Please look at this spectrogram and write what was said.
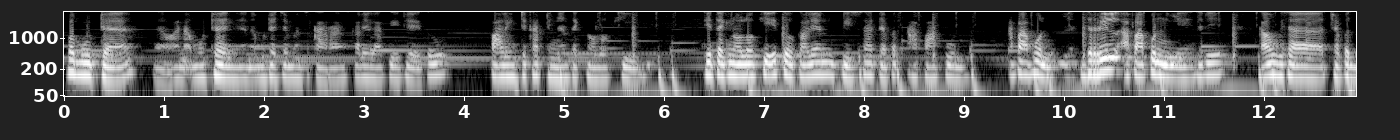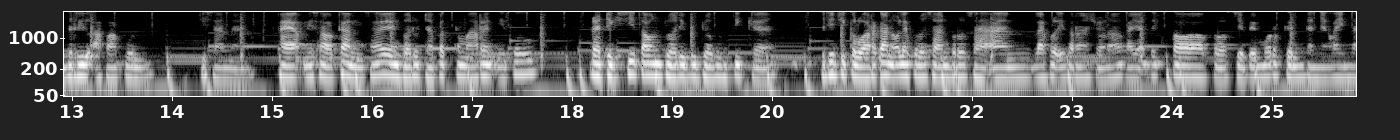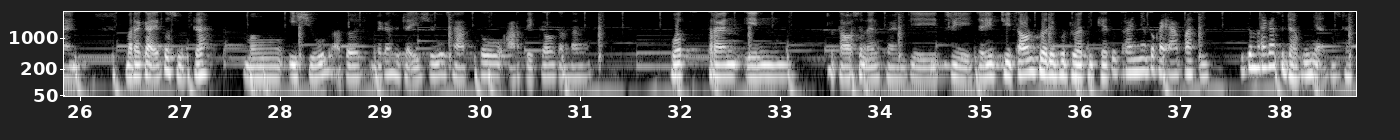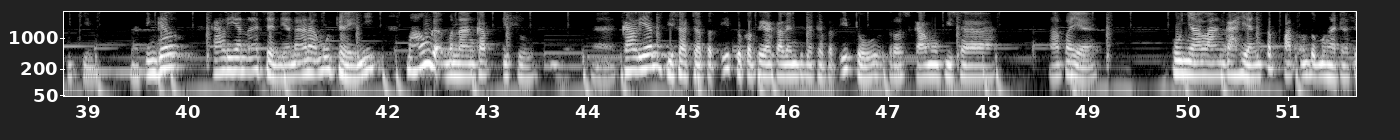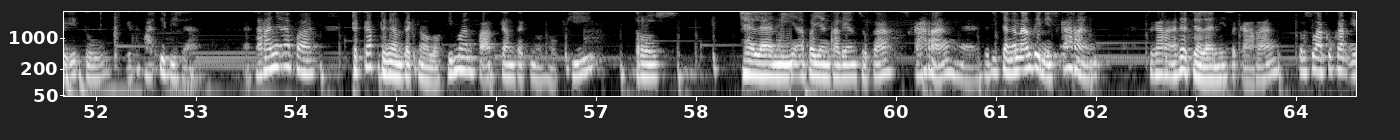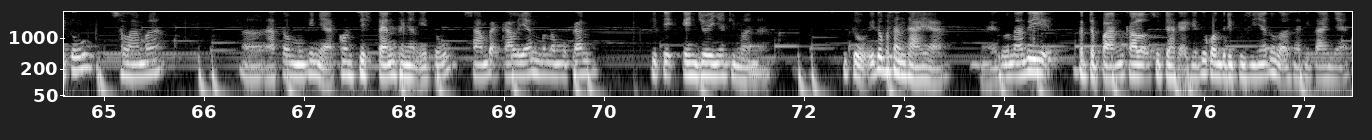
pemuda, nah anak muda ini, anak muda zaman sekarang sekali lagi dia itu paling dekat dengan teknologi. Di teknologi itu kalian bisa dapat apa pun, apa pun, drill apa pun ya. Jadi kamu bisa dapat drill apa pun di sana. Kayak misalkan saya yang baru dapat kemarin itu prediksi tahun 2023 jadi dikeluarkan oleh perusahaan-perusahaan level internasional kayak TikTok, terus JP Morgan dan yang lain-lain. Mereka itu sudah mengisu atau mereka sudah isu satu artikel tentang what's trend in 2023. Jadi di tahun 2023 itu trennya tuh kayak apa sih? Itu mereka sudah punya, sudah bikin. Nah, tinggal kalian aja nih anak-anak muda ini mau nggak menangkap itu. Nah, kalian bisa dapat itu ketika kalian bisa dapat itu, terus kamu bisa apa ya? Punya langkah yang tepat untuk menghadapi itu, itu pasti bisa. Nah, caranya apa? Dekat dengan teknologi, manfaatkan teknologi, terus jalani apa yang kalian suka sekarang. Ya. Jadi jangan nanti nih, sekarang. Sekarang aja jalani sekarang, terus lakukan itu selama eh, atau mungkin ya konsisten dengan itu sampai kalian menemukan titik enjoy-nya di mana. Itu itu pesan saya. Nah, itu nanti ke depan kalau sudah kayak gitu kontribusinya tuh nggak usah ditanya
